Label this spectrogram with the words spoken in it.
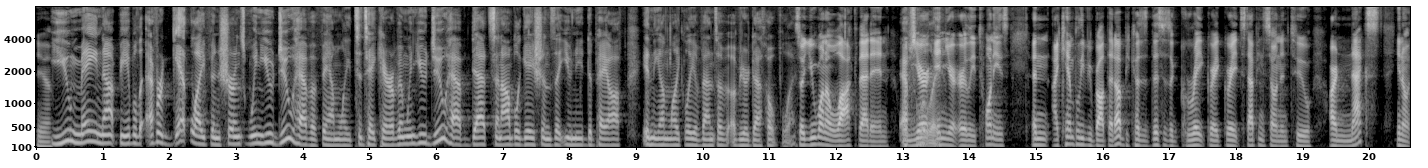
Yeah. you may not be able to ever get life insurance when you do have a family to take care of and when you do have debts and obligations that you need to pay off in the unlikely event of, of your death, hopefully. So you want to lock that in when you're in your early 20s. And I can't believe you brought that up because this is a great, great, great stepping stone into our next, you know,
